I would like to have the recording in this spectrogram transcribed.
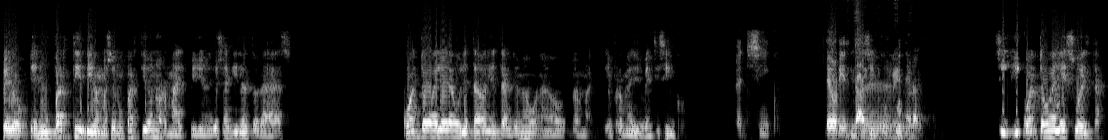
Pero en un partido, digamos, en un partido normal, Millonarios Águilas Doradas, ¿cuánto vale la boleta oriental de un abonado normal, en promedio? 25. 25. De Oriental Sí, sí, en completa. general. Sí, ¿y cuánto vale suelta?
